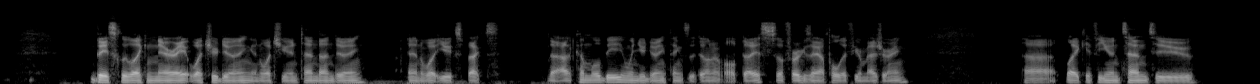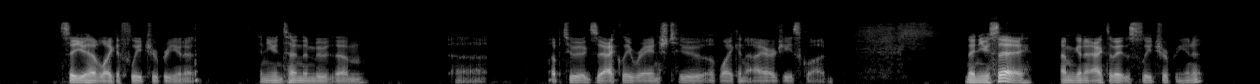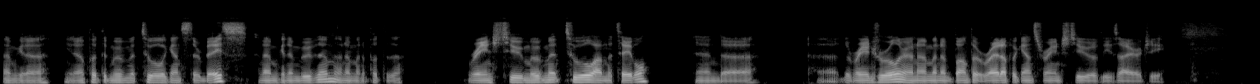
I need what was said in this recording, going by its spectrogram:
basically like narrate what you're doing and what you intend on doing, and what you expect the outcome will be when you're doing things that don't involve dice. So, for example, if you're measuring, uh, like if you intend to, say, you have like a fleet trooper unit, and you intend to move them uh, up to exactly range two of like an IRG squad. Then you say, I'm going to activate this fleet trooper unit. I'm going to, you know, put the movement tool against their base, and I'm going to move them, and I'm going to put the range two movement tool on the table, and uh, uh, the range ruler, and I'm going to bump it right up against range two of these IRG.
